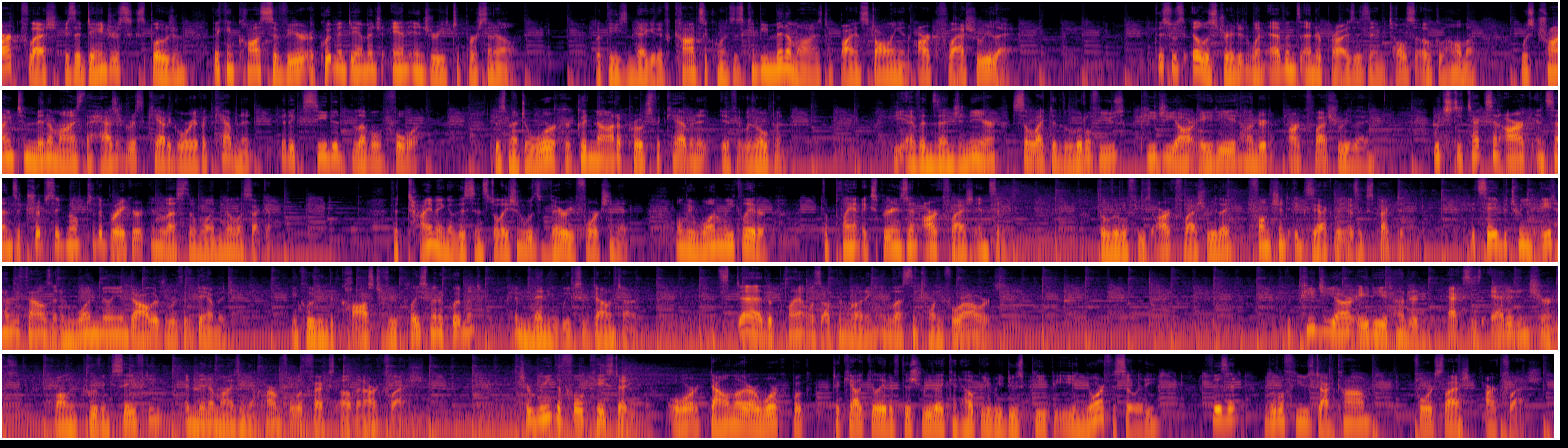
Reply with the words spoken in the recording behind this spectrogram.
arc flash is a dangerous explosion that can cause severe equipment damage and injury to personnel. But these negative consequences can be minimized by installing an arc flash relay. This was illustrated when Evans Enterprises in Tulsa, Oklahoma was trying to minimize the hazard risk category of a cabinet that exceeded level 4. This meant a worker could not approach the cabinet if it was open. The Evans engineer selected the Littelfuse PGR 8800 arc flash relay, which detects an arc and sends a trip signal to the breaker in less than one millisecond. The timing of this installation was very fortunate. Only one week later, the plant experienced an arc flash incident. The Littelfuse arc flash relay functioned exactly as expected. It saved between $800,000 and $1 million worth of damage, including the cost of replacement equipment and many weeks of downtime. Instead, the plant was up and running in less than 24 hours. The PGR 8800 acts as added insurance while improving safety and minimizing the harmful effects of an arc flash. To read the full case study or download our workbook to calculate if this relay can help you reduce PPE in your facility, visit littelfuse.com forward slash arcflash.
